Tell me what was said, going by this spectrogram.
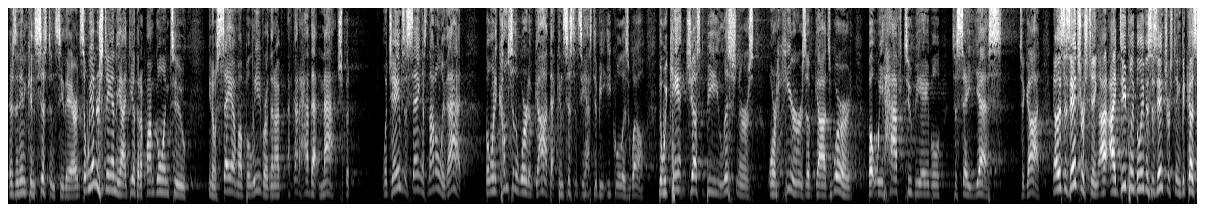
there's an inconsistency there. And so we understand the idea that if I'm going to, you know, say I'm a believer, then I've, I've got to have that match. But what James is saying is not only that, but when it comes to the Word of God, that consistency has to be equal as well. That we can't just be listeners or hearers of God's Word, but we have to be able to say yes to God. Now, this is interesting. I, I, deeply believe this is interesting because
